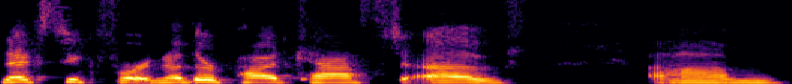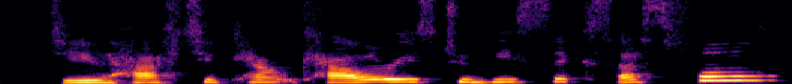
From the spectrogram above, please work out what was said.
next week for another podcast of um, do you have to count calories to be successful?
